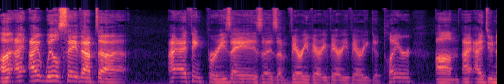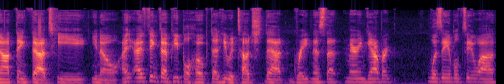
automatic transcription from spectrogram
uh, I, I will say that uh, I, I think Parise is, is a very, very, very, very good player. Um, I, I do not think that he, you know, I, I think that people hoped that he would touch that greatness that Marian Gaborik was able to uh,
